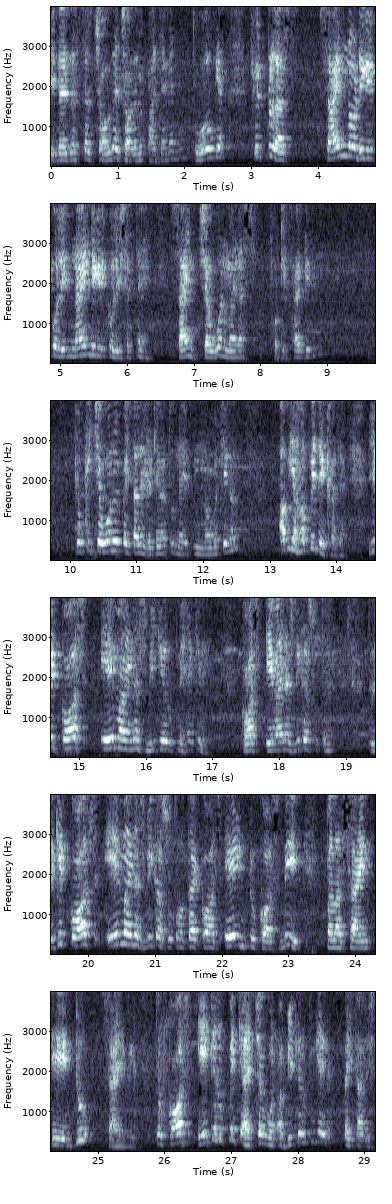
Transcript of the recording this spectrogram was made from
इधर दस तक चौदह चौदह में पाँच जाएगा, नौ। तो हो गया। फिर प्लस साइन नौ डिग्री को नाइन डिग्री को लिख सकते हैं। साइन चौवन माइनस फोर्टी फाइव डिग्री क्योंकि चौवन में पैंतालीस घटेगा तो नौ बचेगा। अब यहाँ पे देखा जाए, ये कॉस ए माइनस बी के रूप में है कि नहीं? कॉस ए माइनस बी का सूत्र है। तो देखिए कॉस ए माइनस बी का सूत्र होता है cos A into cos B plus sine A into sine B तो कॉस ए के रूप में क्या है? चौवन। और बी के रूप में क्या है? पैंतालीस।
